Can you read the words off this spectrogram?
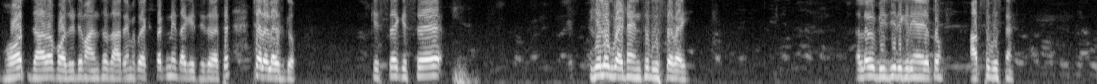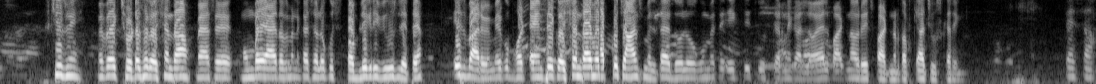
बहुत ज़्यादा पॉजिटिव आंसर्स आ रहे हैं। मेरे को एक्सपेक्ट नहीं था किसी से वैसे। चलो लेट्स गो किससे किससे? ये लोग बैठे हैं, इनसे पूछते हैं भाई। हेलो बिज़ी दिख रही हैं ये तो। आपसे पूछते हैं। एक्सक्यूज मी मेरे पास एक छोटा सा क्वेश्चन था। मैं ऐसे मुंबई आया था तो मैंने कहा चलो कुछ पब्लिक रिव्यूज़ लेते हैं। इस बारे में मेरे को बहुत टाइम से क्वेश्चन था। मेरे आपको चांस मिलता है। दो लोगों में से एक चीज़ चूज़ करने का। लॉयल पार्टनर और रिच पार्टनर तो आप क्या चूज़ करेंगे? पैसा।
